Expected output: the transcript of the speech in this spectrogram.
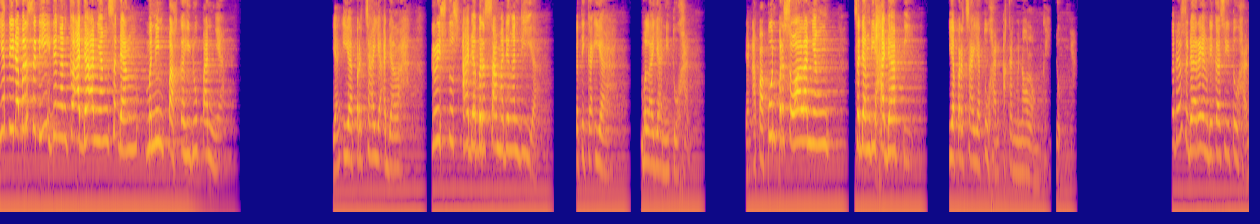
Ia tidak bersedih dengan keadaan yang sedang menimpa kehidupannya. Yang ia percaya adalah Kristus ada bersama dengan dia ketika ia melayani Tuhan. Dan apa pun persoalan yang sedang dihadapi, ia percaya Tuhan akan menolong hidupnya. Saudara-saudara yang dikasih Tuhan,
